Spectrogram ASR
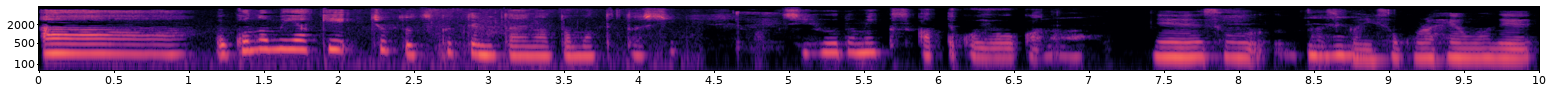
ああ、お好み焼きちょっと作ってみたいなと思ってたし、シーフードミックス買ってこようかな。ねそう、うん確かにそこら辺はね、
